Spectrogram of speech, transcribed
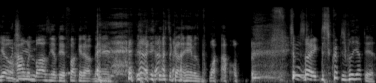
Yo, what Howard you, Bosley up there fucking up, man. Mr. Cunningham is wow. So he's like, The script is really up there,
